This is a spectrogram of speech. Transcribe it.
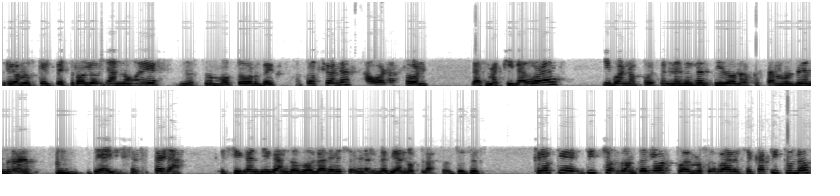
Digamos que el petróleo ya no es nuestro motor de exportaciones, ahora son las maquiladoras y bueno, pues en ese sentido lo que estamos viendo es, de ahí se espera que sigan llegando dólares en el mediano plazo. Entonces, creo que dicho lo anterior, podemos cerrar ese capítulo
